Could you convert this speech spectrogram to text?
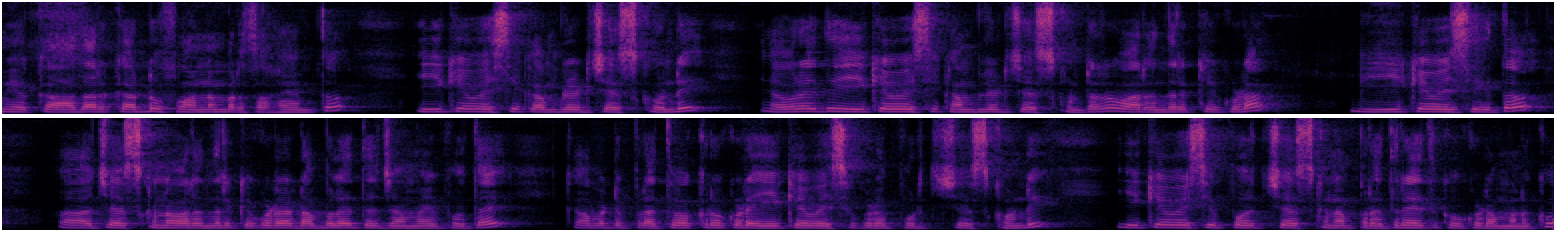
మీ యొక్క ఆధార్ కార్డు ఫోన్ నెంబర్ సహాయంతో ఈకేవైసీ కంప్లీట్ చేసుకోండి. ఎవరైతే ఈకేవైసీ కంప్లీట్ చేసుకుంటారో వారందరికీ కూడా ఈ ఈకేవైసీతో చేసుకున్న వారందరికీ కూడా డబ్బులు అయితే జమ అయిపోతాయి కాబట్టి ప్రతి ఒక్కరు కూడా ఈకేవైసీ కూడా పూర్తి చేసుకోండి. ఈకేవైసీ పూర్తి చేసుకున్న ప్రతి రైతుకు కూడా మనకు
